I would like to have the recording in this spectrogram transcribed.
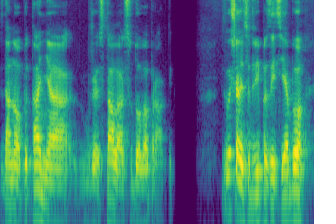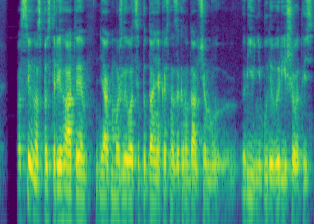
з даного питання вже стала судова практика. Залишаються дві позиції. Або пасивно спостерігати, як можливо це питання якось на законодавчому рівні буде вирішуватись,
